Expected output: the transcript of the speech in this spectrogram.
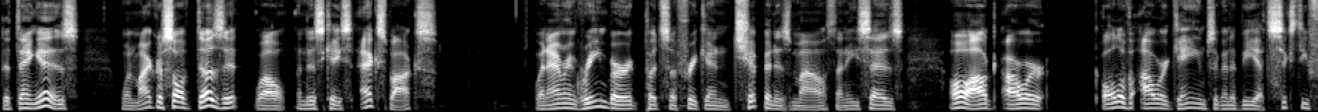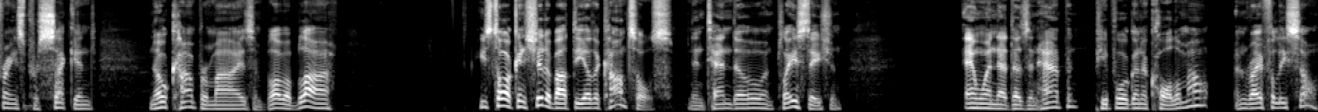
The thing is, when Microsoft does it, well, in this case, Xbox, when Aaron Greenberg puts a freaking chip in his mouth and he says, "Oh, our, all of our games are going to be at 60 frames per second, no compromise, and blah blah blah," he's talking shit about the other consoles, Nintendo and PlayStation. And when that doesn't happen, people are going to call him out, and rightfully so,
